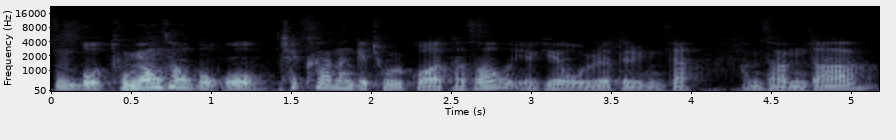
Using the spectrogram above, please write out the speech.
뭐 동영상 보고 체크하는 게 좋을 것 같아서 여기에 올려드립니다. 감사합니다.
